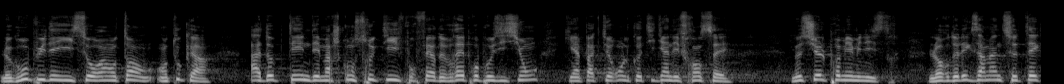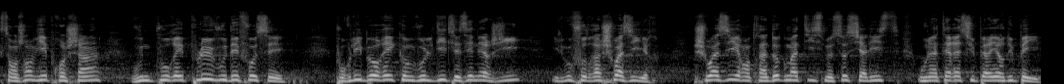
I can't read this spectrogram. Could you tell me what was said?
Le groupe UDI saura en, temps, en tout cas adopter une démarche constructive pour faire de vraies propositions qui impacteront le quotidien des Français. Monsieur le Premier ministre, lors de l'examen de ce texte en janvier prochain, vous ne pourrez plus vous défausser. Pour libérer, comme vous le dites, les énergies, il vous faudra choisir choisir entre un dogmatisme socialiste ou l'intérêt supérieur du pays.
